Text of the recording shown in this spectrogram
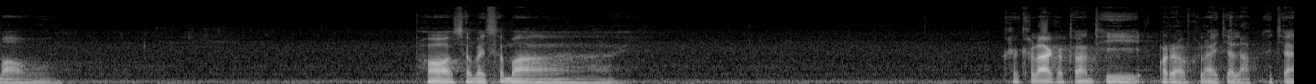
เบาๆพอสบายสบาย คล้ายๆกับตอนที่เราใกล้จะหลับนะจ๊ะ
